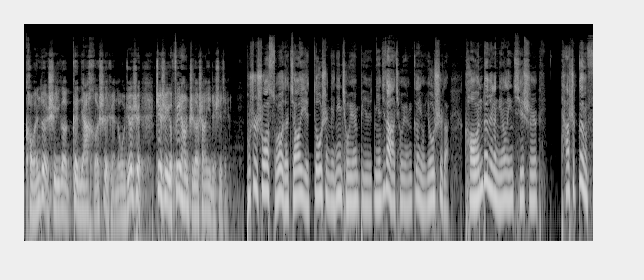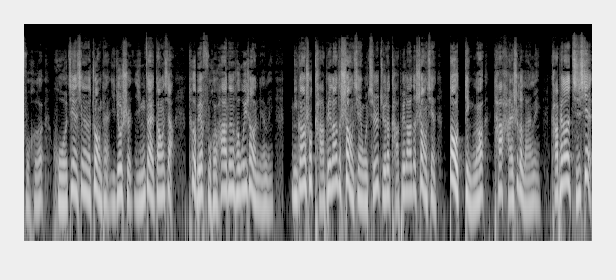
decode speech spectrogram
考文顿是一个更加合适的选择。我觉得是这是一个非常值得商议的事情。不是说所有的交易都是年轻球员比年纪大的球员更有优势的。考文顿这个年龄其实他是更符合火箭现在的状态，也就是赢在当下，特别符合哈登和威少的年龄。你刚刚说卡佩拉的上限，我其实觉得卡佩拉的上限到顶了，他还是个蓝领。卡佩拉的极限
